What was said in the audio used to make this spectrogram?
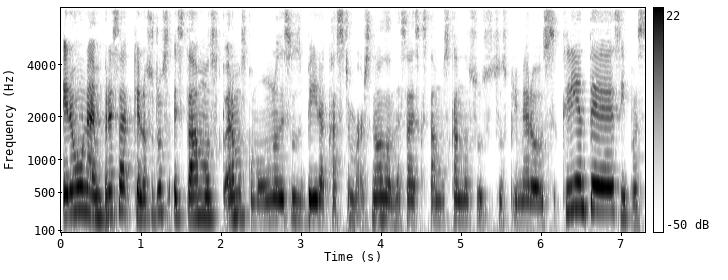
era una empresa que nosotros estábamos, éramos como uno de esos beta customers, ¿no? Donde sabes que están buscando sus, primeros clientes y pues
